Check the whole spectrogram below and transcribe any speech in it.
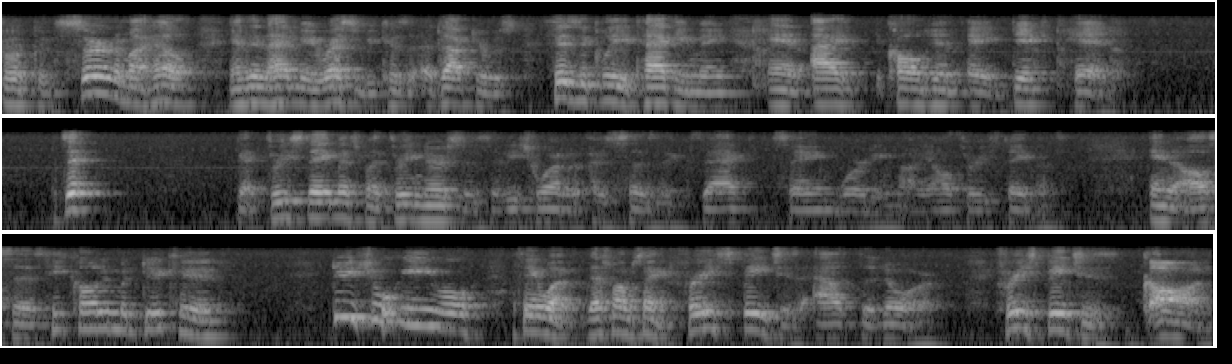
for concern of my health and then had me arrested because a doctor was physically attacking me and I called him a dickhead. That's it. Got three statements by three nurses and each one says the exact same wording on all three statements. And it all says, he called him a dickhead. He's so evil. I tell you what, that's what I'm saying. Free speech is out the door. Free speech is gone.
